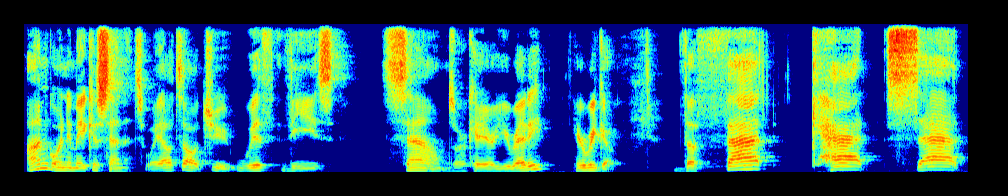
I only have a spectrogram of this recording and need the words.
I'm going to make a sentence. 我要造句 with these sounds. Okay, are you ready? Here we go. The fat cat sat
